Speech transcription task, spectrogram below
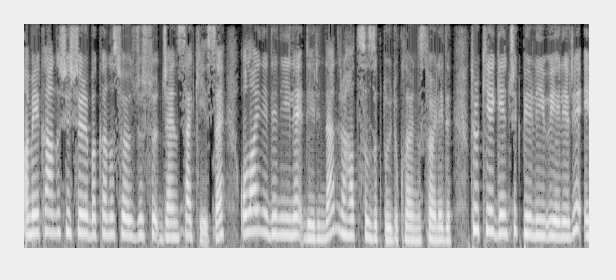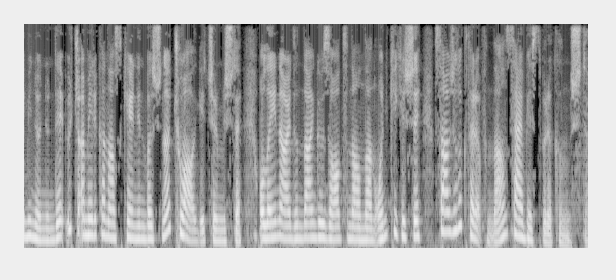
Amerikan Dışişleri Bakanı Sözcüsü Jen Psaki ise olay nedeniyle derinden rahatsızlık duyduklarını söyledi. Türkiye Gençlik Birliği üyeleri Eminönü'nde 3 Amerikan askerinin başına çuval geçirmişti. Olayın ardından gözaltına alınan 12 kişi savcılık tarafından serbest bırakılmıştı.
